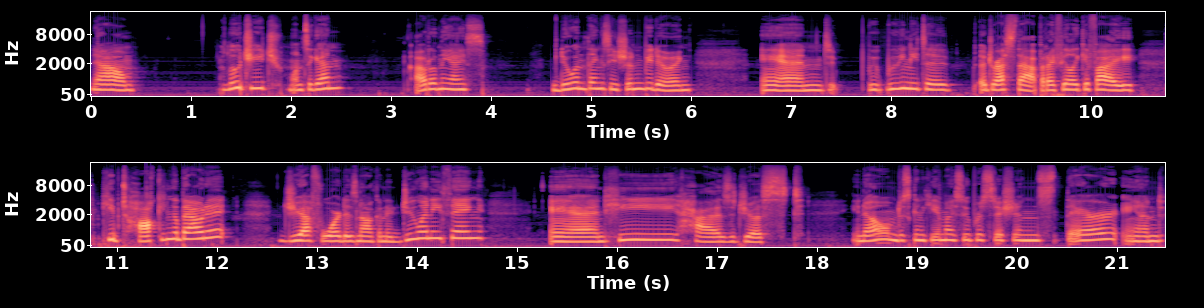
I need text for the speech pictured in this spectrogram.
Now, Lucic, once again, out on the ice, doing things he shouldn't be doing. And we, we need to address that. But I feel like if I keep talking about it, Geoff Ward is not going to do anything. And he has just, you know, I'm just going to keep my superstitions there. And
